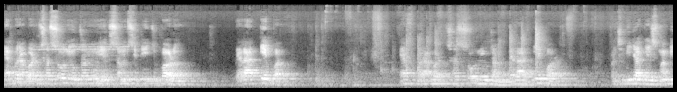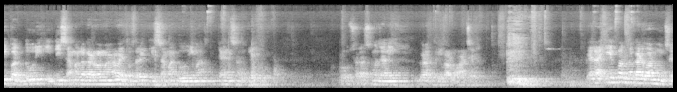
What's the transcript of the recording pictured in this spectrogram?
એફ બરાબર છસો ન્યૂટનનું એક સમસ્થિતિજ બળ પહેલા એ પર. એફ બરાબર છસો ન્યૂટન. પહેલા એ પર. પછી બીજા કેસમાં બી પર. દોરીની દિશામાં લગાડવામાં આવે તો દરેક કિસ્સામાં દોરીમાં ટેન્શન કે બહુ સરસ મજાની ગણતરી વાળું આ છે. પહેલા એ પર લગાડવાનું છે.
